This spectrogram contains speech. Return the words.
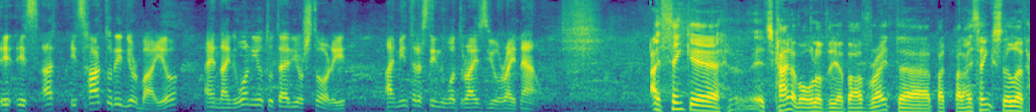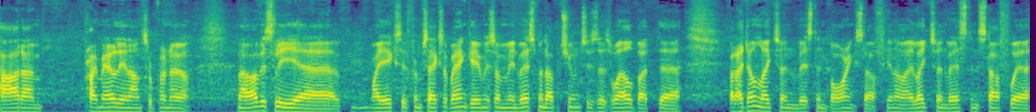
it, it's, uh, it's hard to read your bio, and I want you to tell your story. I'm interested in what drives you right now. I think uh, it's kind of all of the above, right? Uh, but but I think still at heart I'm primarily an entrepreneur. Now, obviously, uh, my exit from Saxo Bank gave me some investment opportunities as well, but uh, but I don't like to invest in boring stuff. You know, I like to invest in stuff where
